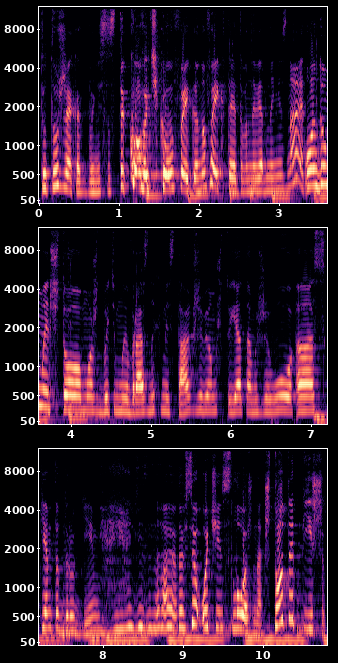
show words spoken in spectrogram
тут уже как бы не состыковочка у фейка, но фейк-то этого, наверное, не знает. Он думает, что, может быть, мы в разных местах живем, что я там живу э, с кем-то другим, я не знаю. Это все очень сложно. Что-то пишет.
